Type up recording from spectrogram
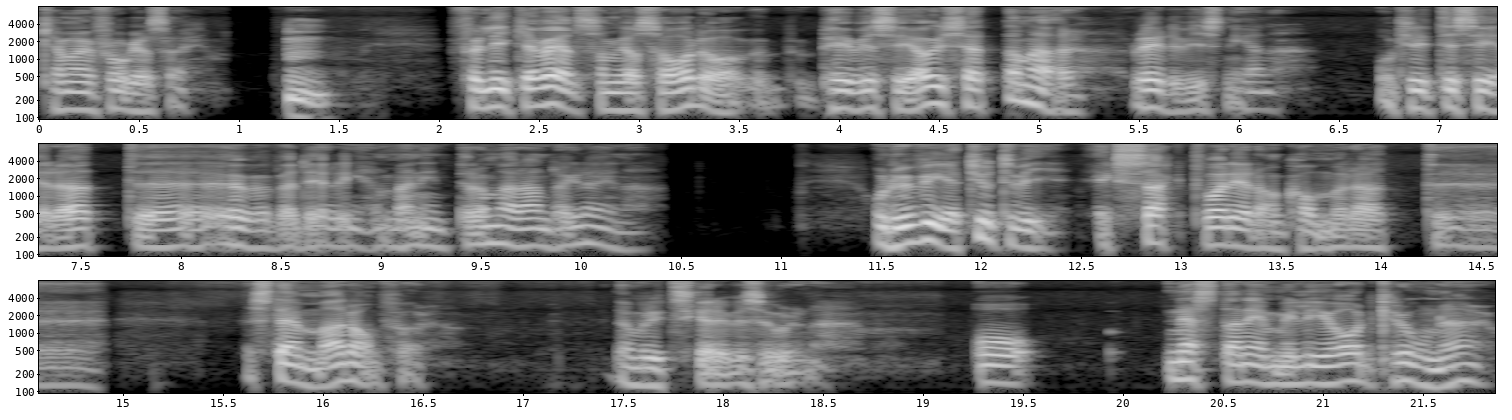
Kan man ju fråga sig. Mm. För lika väl som jag sa då, PWC har ju sett de här redovisningarna och kritiserat eh, övervärderingen men inte de här andra grejerna. Och nu vet ju inte vi exakt vad det är de kommer att eh, stämma dem för. De brittiska revisorerna. Och nästan en miljard kronor,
